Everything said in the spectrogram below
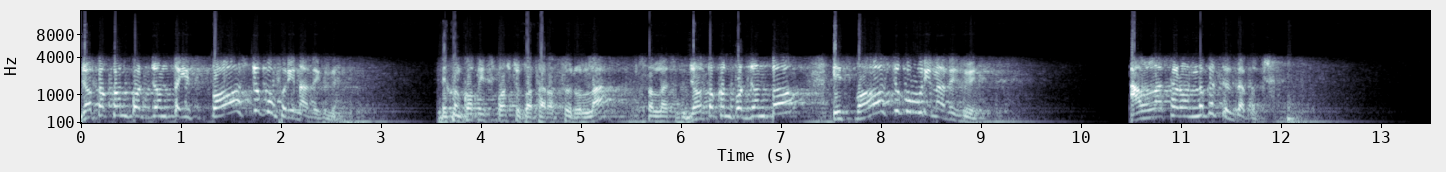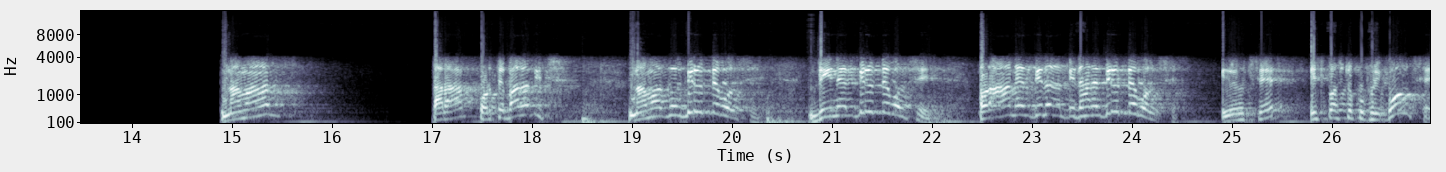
যতক্ষণ পর্যন্ত স্পষ্ট কুফরি না দেখবে। দেখুন কত স্পষ্ট কথা রসুল্লাহ সাল্লাহ যতক্ষণ পর্যন্ত স্পষ্ট কুফরি না দেখবে, আল্লাহ ছাড়া অন্যকে চেষ্টা করছে নামাজ তারা পড়তে বাধা দিচ্ছে। নামাজের বিরুদ্ধে বলছে, দিনের বিরুদ্ধে বলছে বিধানের বিরুদ্ধে বলছে। এগুলো হচ্ছে স্পষ্ট কুফরি বলছে।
